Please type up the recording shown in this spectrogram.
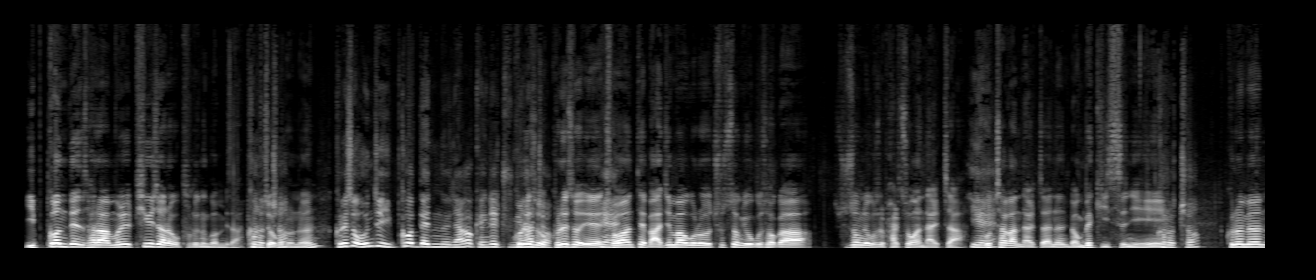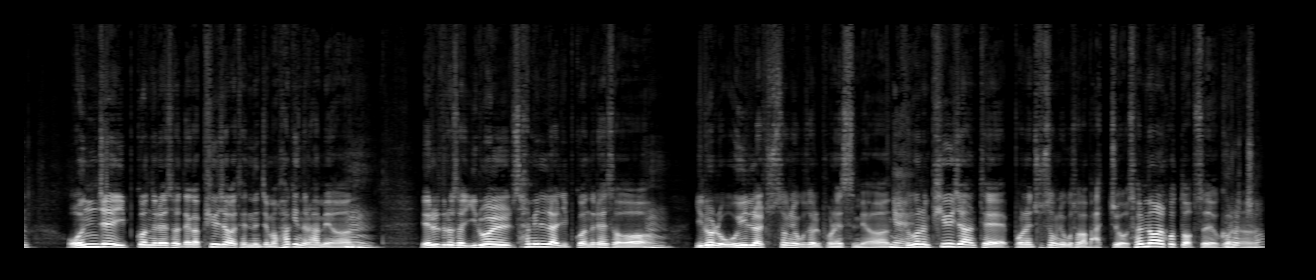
입건된 사람을 피의자라고 부르는 겁니다. 그렇죠. 법적으로는. 그래서 언제 입건됐느냐가 굉장히 중요하죠. 그래서 그래서 예, 예. 저한테 마지막으로 출석 요구서가 출석 요구서를 발송한 날짜, 예. 도착한 날짜는 명백히 있으니 그렇죠. 그러면 언제 입건을 해서 내가 피의자가 됐는지만 확인을 하면 음. 예를 들어서 1월 3일 날 입건을 해서 음. 1월 5일 날 출석 요구서를 보냈으면 예. 그거는 피의자한테 보낸 출석 요구서가 맞죠. 설명할 것도 없어요. 그거는. 그렇죠.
